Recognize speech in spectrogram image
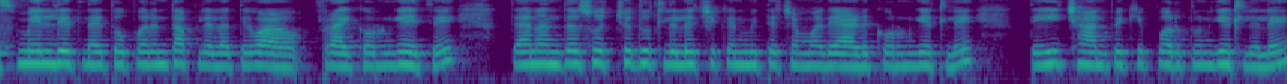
स्मेल देत नाही तोपर्यंत आपल्याला ते वा फ्राय करून घ्यायचं आहे त्यानंतर स्वच्छ धुतलेलं चिकन मी त्याच्यामध्ये ॲड करून घेतले तेही छानपैकी परतून घेतलेलं आहे.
